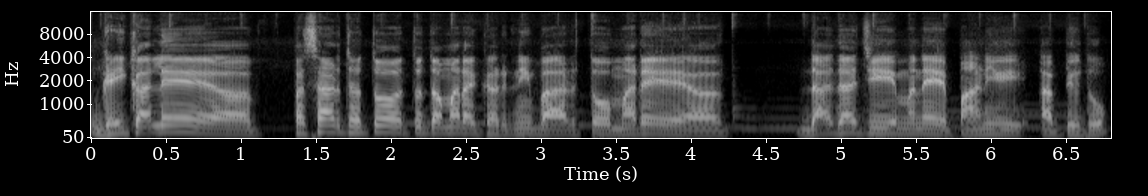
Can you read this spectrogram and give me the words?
ગઈકાલે પસાર થતો હતો તમારા ઘરની બહાર તો મારે દાદાજીએ મને પાણી આપ્યું હતું.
